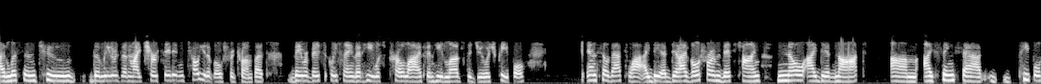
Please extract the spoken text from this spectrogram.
I listened to the leaders in my church, they didn't tell you to vote for Trump, but they were basically saying that he was pro-life and he loves the Jewish people. And so that's why I did. Did I vote for him this time? No, I did not. Um, I think that people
